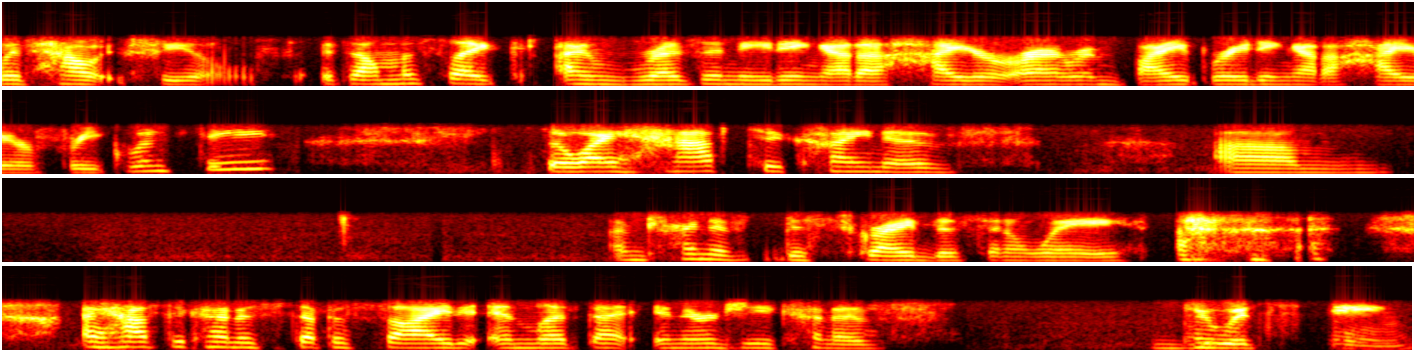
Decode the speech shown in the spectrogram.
with how it feels. It's almost like I'm resonating at a higher or I'm vibrating at a higher frequency. So I have to kind of um, I'm trying to describe this in a way. I have to kind of step aside and let that energy kind of do its thing.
